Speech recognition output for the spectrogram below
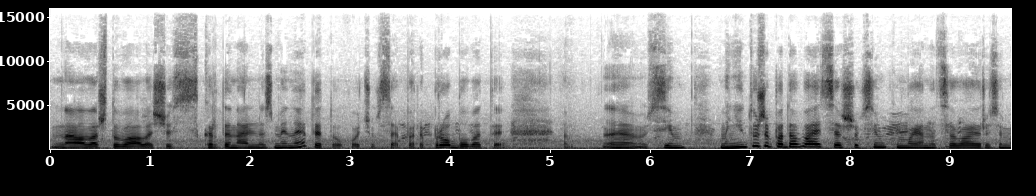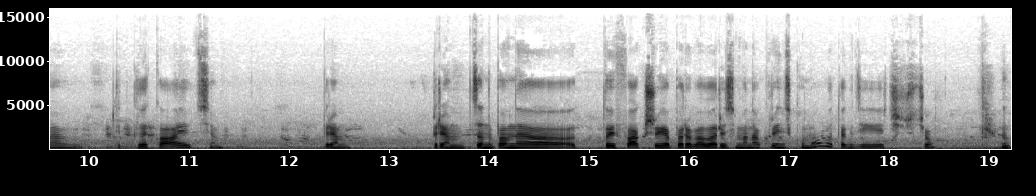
налаштувала щось кардинально змінити, то хочу все перепробувати. Е, Всім мені дуже подобається, що всім, кому я надсилаю резюме, відкликаються. Прям, прям це напевно той факт, що я перевела резюме на українську мову, так діє чи що. Ну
